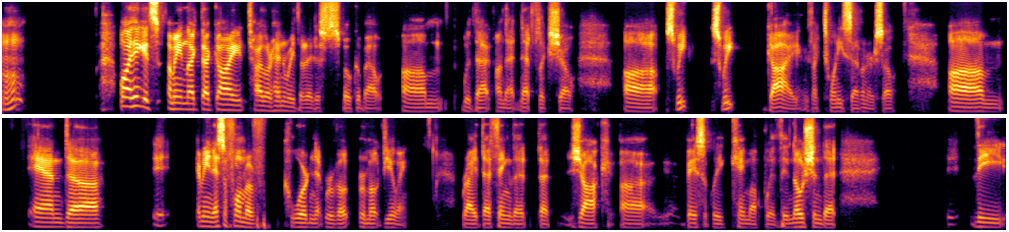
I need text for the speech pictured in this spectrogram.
Mm-hmm. Well, I think it's, I mean, like that guy, Tyler Henry, that I just spoke about um, with that on that Netflix show. Uh, sweet, sweet guy. He's like 27 or so. Um, and uh, it, I mean, that's a form of coordinate remote, remote viewing, right? That thing that, that Jacques uh, basically came up with the notion that the,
